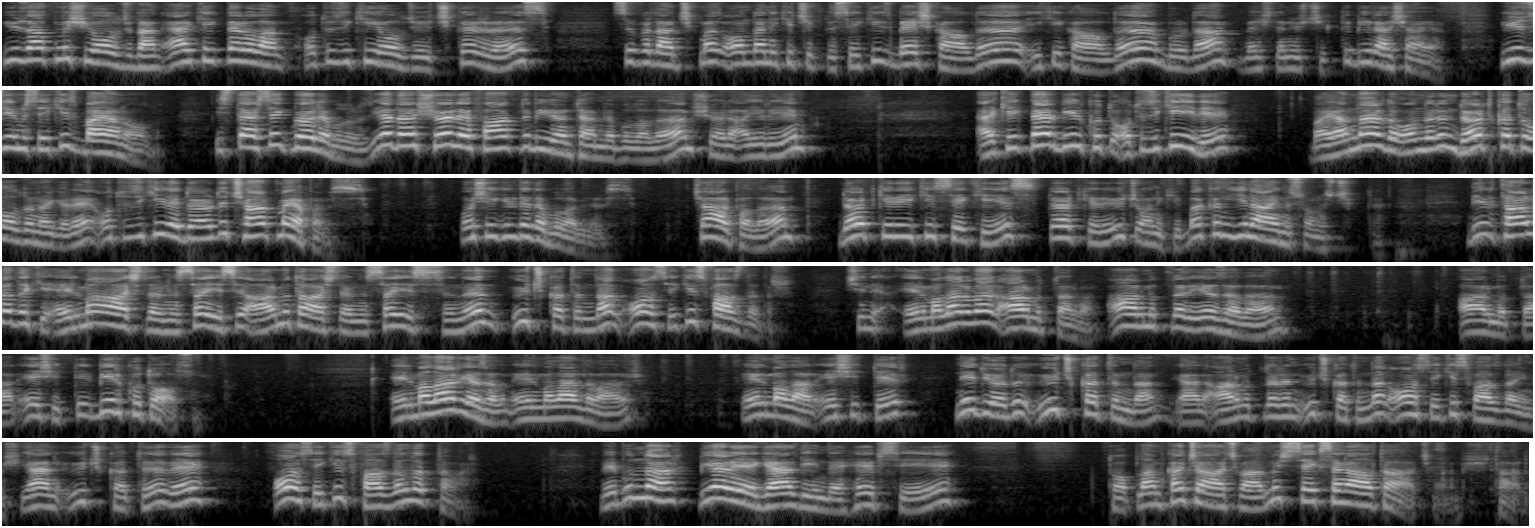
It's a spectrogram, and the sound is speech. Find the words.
160 yolcudan erkekler olan 32 yolcuyu çıkarırız. Sıfırdan çıkmaz. 10'dan 2 çıktı. 8, 5 kaldı. 2 kaldı. Burada 5'ten 3 çıktı. 1 aşağıya. 128 bayan oldu. İstersek böyle buluruz. Ya da şöyle farklı bir yöntemle bulalım. Şöyle ayırayım. Erkekler bir kutu 32 idi. Bayanlar da onların 4 katı olduğuna göre 32 ile 4'ü çarpma yaparız. O şekilde de bulabiliriz. Çarpalım. 4 kere 2 8, 4 kere 3 12. Bakın yine aynı sonuç çıktı. Bir tarladaki elma ağaçlarının sayısı armut ağaçlarının sayısının 3 katından 18 fazladır. Şimdi elmalar var, armutlar var. Armutları yazalım. Armutlar eşittir bir kutu olsun. Elmalar yazalım. Elmalar da var. Elmalar eşittir. Ne diyordu? 3 katından yani armutların 3 katından 18 fazlaymış. Yani 3 katı ve 18 fazlalık da var. Ve bunlar bir araya geldiğinde hepsi toplam kaç ağaç varmış? 86 ağaç varmış tarlada.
